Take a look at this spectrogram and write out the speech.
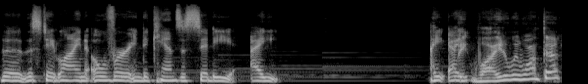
the, the state line over into Kansas City. I, I, I Wait, why do we want that?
